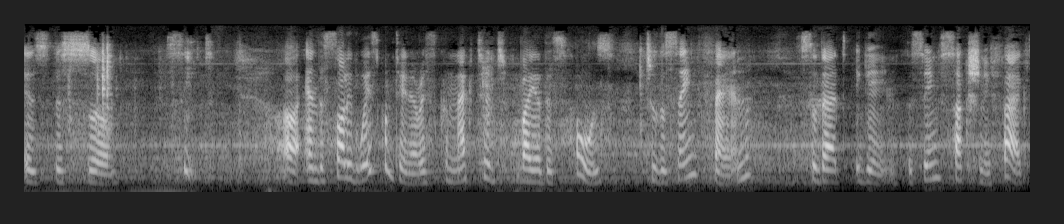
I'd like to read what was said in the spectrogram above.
is this uh, seat. Uh, and the solid waste container is connected via this hose to the same fan so that, again, the same suction effect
